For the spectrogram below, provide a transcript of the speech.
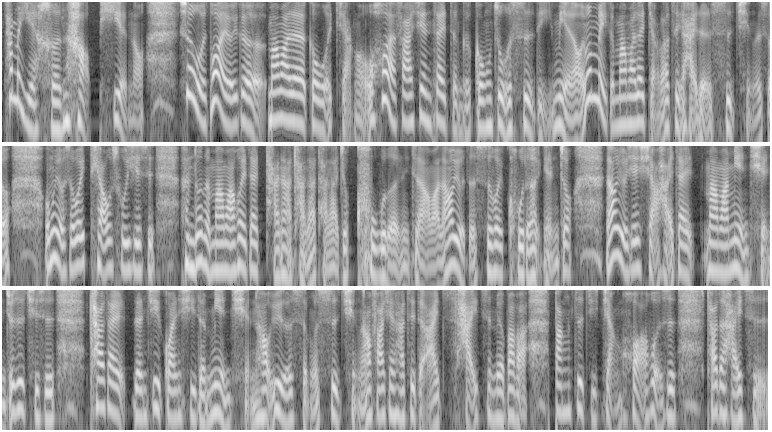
他们也很好骗哦。所以我后来有一个妈妈在跟我讲哦，我后来发现，在整个工作室里面哦，因为每个妈妈在讲到自己孩子的事情的时候，我们有时候会挑出一些事，很多的妈妈会在谈啊谈啊谈啊就哭了，你知道吗？然后有的是会哭得很严重，然后有些小孩在妈妈面前，就是其实他在人际关系的面前，然后遇了什么事情，然后发现他自己的孩子孩子没有办法帮。自己讲话，或者是他的孩子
